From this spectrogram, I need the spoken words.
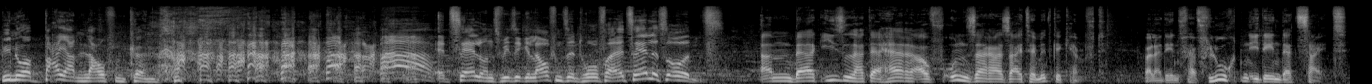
wie nur Bayern laufen können. Erzähl uns, wie sie gelaufen sind, Hofer. Erzähl es uns. Am Berg Isel hat der Herr auf unserer Seite mitgekämpft, weil er den verfluchten Ideen der Zeit,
